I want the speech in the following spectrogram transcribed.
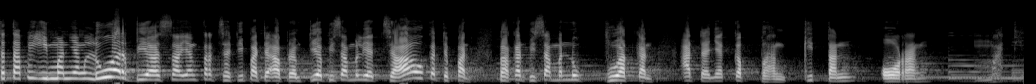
Tetapi iman yang luar biasa yang terjadi pada Abraham, dia bisa melihat jauh ke depan, bahkan bisa menubuatkan adanya kebangkitan orang mati.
